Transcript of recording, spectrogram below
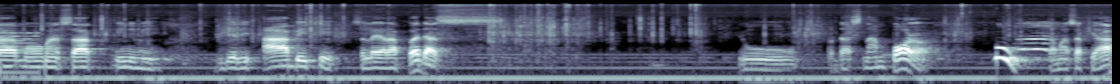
kita mau masak ini mi. Jadi ABC selera pedas. Yuk pedas nampol. Uh, kita masak ya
